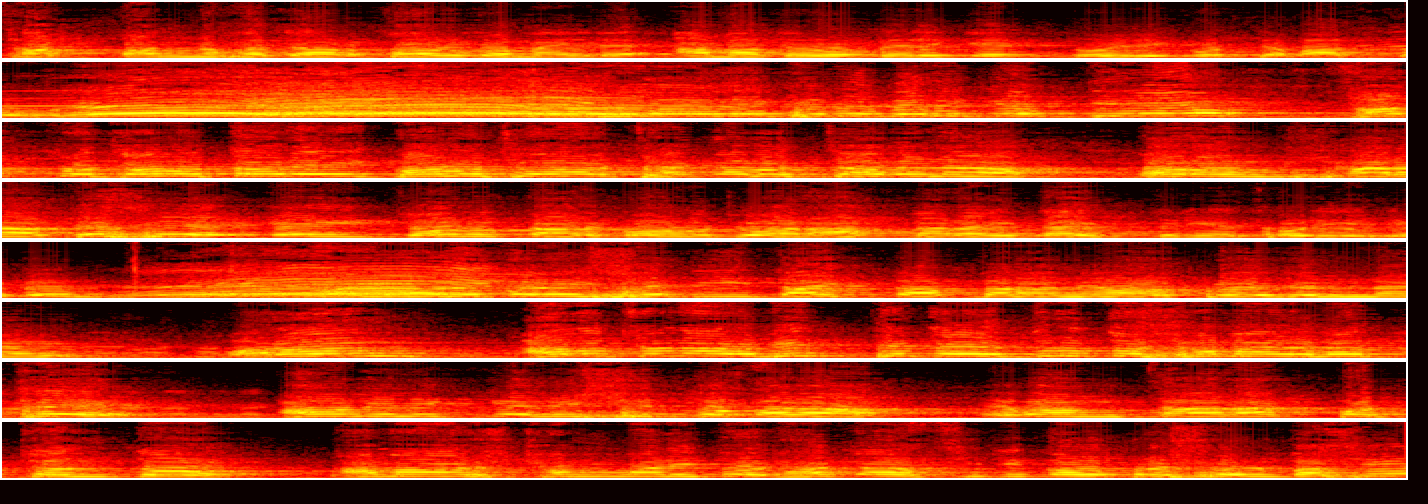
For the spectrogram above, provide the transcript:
ছাপ্পান্ন হাজার বর্গ মাইলে আমাদেরও ব্যারিকেড তৈরি করতে বাধ্য এখানে ব্যারিকেড দিয়ে ছাত্র জনতার এই গণজোয়ার ঠেকানো যাবে না বরং সারা দেশে এই জনতার গণজোয়ার আপনারাই দায়িত্ব নিয়ে ছড়িয়ে দিবেন। আমি মনে করি সেটি দায়িত্ব আপনারা নেওয়ার প্রয়োজন নাই বরং আলোচনার ভিত্তিতে দ্রুত সময়ের মধ্যে আওয়ামী লীগকে নিষিদ্ধ করা এবং তার আগ পর্যন্ত আমার সম্মানিত ঢাকা সিটি কর্পোরেশনবাসী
